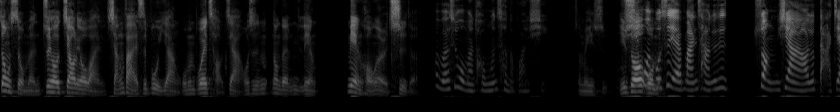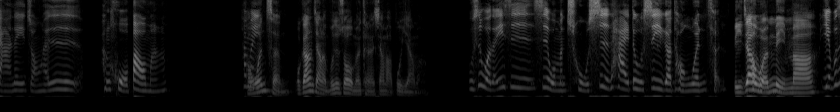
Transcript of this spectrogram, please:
纵使我们最后交流完想法还是不一样，我们不会吵架，或是弄得脸面红耳赤的。会不会是我们同温层的关系？什么意思？你是说新我们不是也蛮常就是撞一下然后就打架那一种，还是很火爆吗？他同们温层？我刚刚讲的不是说我们可能想法不一样吗？不是我的意思，是我们处事态度是一个同温层，比较文明吗？也不是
